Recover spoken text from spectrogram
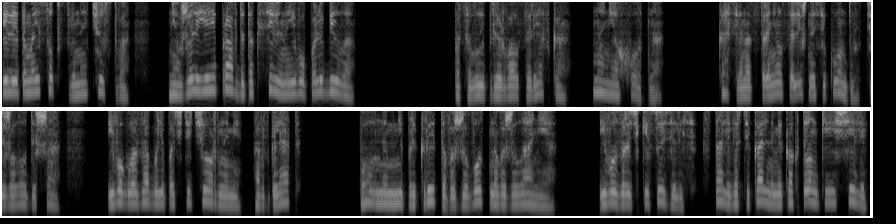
Или это мои собственные чувства? Неужели я и правда так сильно его полюбила? Поцелуй прервался резко, но неохотно. Кассиан отстранился лишь на секунду, тяжело дыша. Его глаза были почти черными, а взгляд — полным неприкрытого животного желания. Его зрачки сузились, стали вертикальными, как тонкие щели,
